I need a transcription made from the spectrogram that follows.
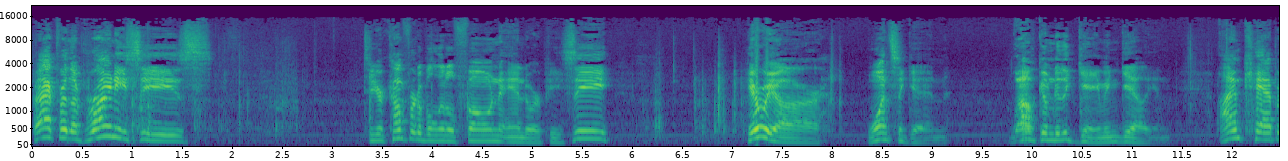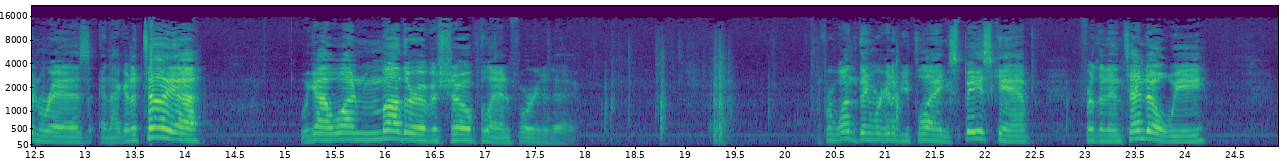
Back from the briny seas to your comfortable little phone and or PC. Here we are, once again. Welcome to the Gaming Galleon. I'm Cap'n Raz, and I gotta tell ya, we got one mother of a show planned for you today. For one thing, we're gonna be playing Space Camp for the Nintendo Wii.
